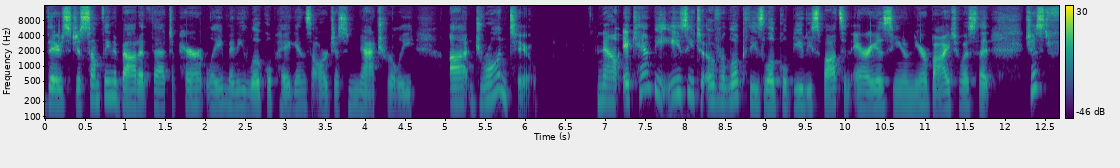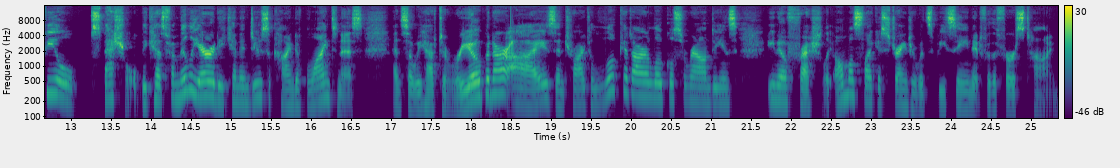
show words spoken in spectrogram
there's just something about it that apparently many local pagans are just naturally uh, drawn to. Now, it can be easy to overlook these local beauty spots and areas, you know, nearby to us that just feel special because familiarity can induce a kind of blindness. And so we have to reopen our eyes and try to look at our local surroundings, you know, freshly, almost like a stranger would be seeing it for the first time.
